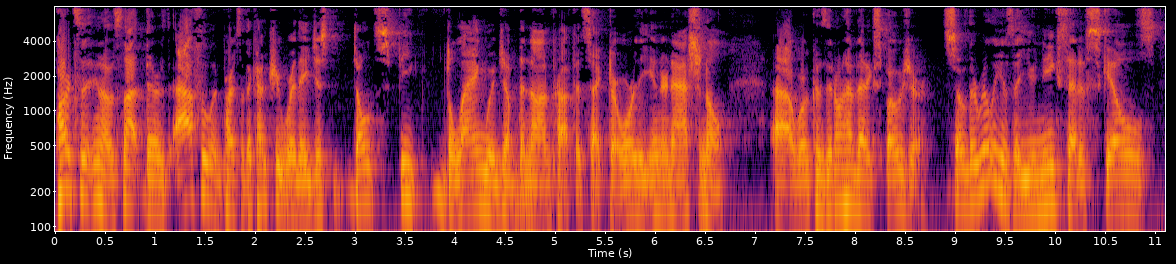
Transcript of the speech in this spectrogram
parts that, you know it's not there's affluent parts of the country where they just don't speak the language of the nonprofit sector or the international uh, world because they don't have that exposure. So there really is a unique set of skills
